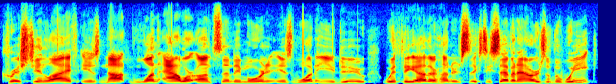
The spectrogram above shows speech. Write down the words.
Christian life is not one hour on Sunday morning, is what do you do with the other 167 hours of the week?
